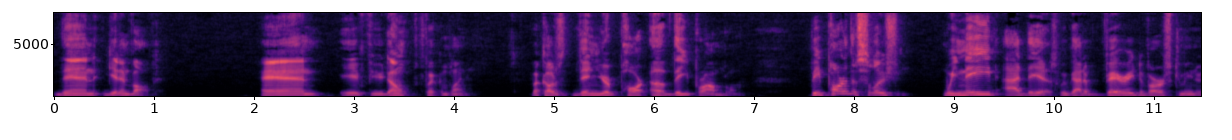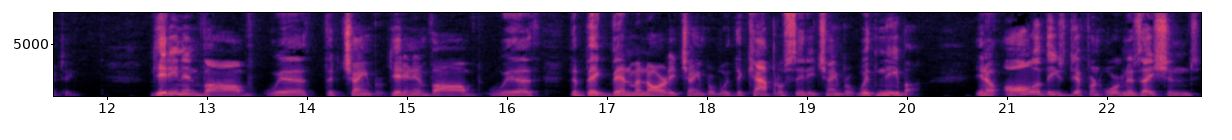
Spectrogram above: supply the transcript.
then get involved. And if you don't, quit complaining because then you're part of the problem. Be part of the solution. We need ideas. We've got a very diverse community. Getting involved with the chamber, getting involved with the Big Bend Minority Chamber, with the Capital City Chamber, with NEBA, you know, all of these different organizations,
